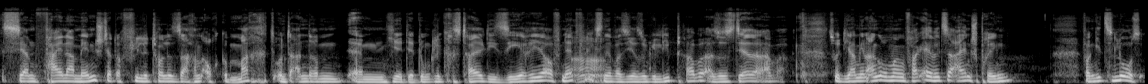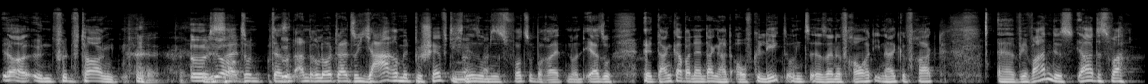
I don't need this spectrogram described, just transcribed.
ist ja ein feiner Mensch, der hat auch viele tolle Sachen auch gemacht. Unter anderem ähm, hier der Dunkle Kristall, die Serie auf Netflix, ne, was ich ja so geliebt habe. Also ist der, aber so, die haben ihn angerufen und gefragt, ey, willst du einspringen? Wann geht's denn los? Ja, in fünf Tagen. und das ist halt so, da sind andere Leute halt so Jahre mit beschäftigt, ne, so, um das vorzubereiten. Und er so, äh, danke, aber nein, danke, hat aufgelegt. Und äh, seine Frau hat ihn halt gefragt, äh, wer war denn das? Ja, das war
